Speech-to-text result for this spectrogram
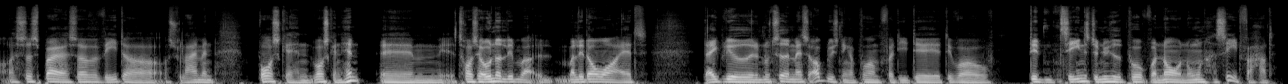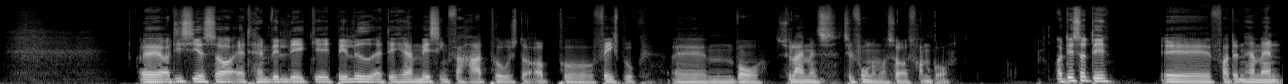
Og så spørger jeg så Vedt og, og Suleiman, hvor skal han, hvor skal han hen? Øh, jeg tror også, jeg undrede lidt, mig, mig lidt over, at der ikke blev noteret en masse oplysninger på ham, fordi det, det var jo det er den seneste nyhed på, hvornår nogen har set Fahad. Øh, og de siger så, at han vil lægge et billede af det her Missing Fahad poster op på Facebook, øh, hvor Suleimans telefonnummer så også fremgår. Og det er så det øh, fra den her mand.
